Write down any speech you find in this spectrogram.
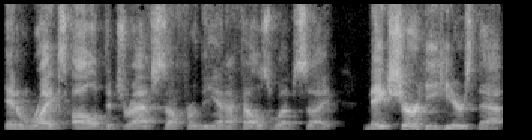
and writes all of the draft stuff for the NFL's website. Make sure he hears that.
